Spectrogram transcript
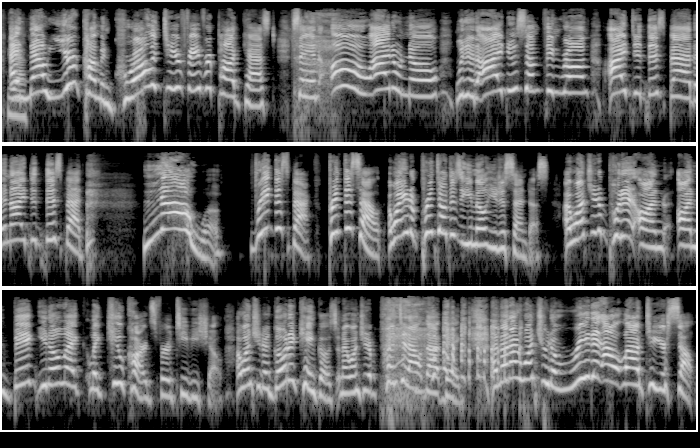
Yeah. And now you're coming crawling to your favorite podcast saying, Oh, I don't know. Well, did I do something wrong? I did this bad and I did this bad. No! Read this back. Print this out. I want you to print out this email you just sent us. I want you to put it on on big, you know, like like cue cards for a TV show. I want you to go to Kinkos and I want you to print it out that big. and then I want you to read it out loud to yourself.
